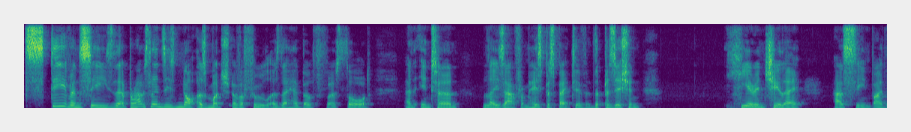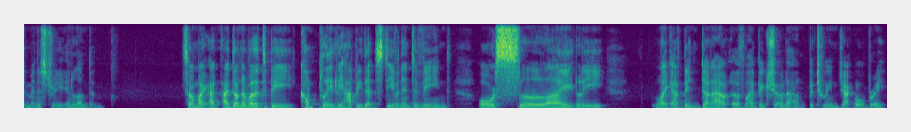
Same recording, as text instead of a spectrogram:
Stephen sees that perhaps Lindsay's not as much of a fool as they had both first thought, and in turn lays out from his perspective the position here in Chile as seen by the ministry in London. So I'm like, I, I don't know whether to be completely happy that Stephen intervened or slightly like I've been done out of my big showdown between Jack Aubrey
